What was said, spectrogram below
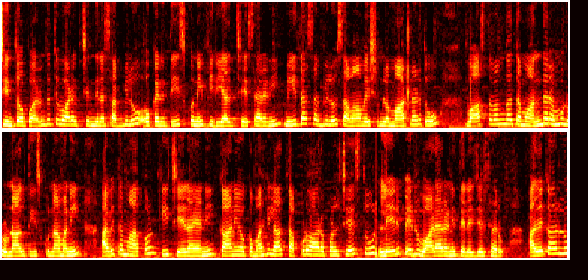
చింతోపు అరుంధతి వాడకు చెందిన సభ్యులు ఒకరిని తీసుకుని ఫిర్యాదు చేశారని మిగతా సభ్యులు సమావేశంలో మాట్లాడుతూ వాస్తవంగా తమ అందరం రుణాలు తీసుకున్నామని అవి తమ అకౌంట్కి చేరాయని కానీ ఒక మహిళ తప్పుడు ఆరోపణలు చేస్తూ లేని పేర్లు వాడారని తెలియజేశారు. అధికారులు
